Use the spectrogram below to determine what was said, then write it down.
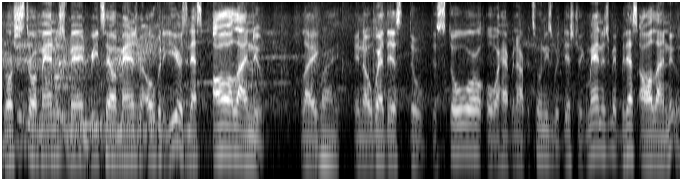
grocery store management, retail management over the years, and that's all I knew. Like, Right. you know, whether it's the, the store or having opportunities with district management, but that's all I knew.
